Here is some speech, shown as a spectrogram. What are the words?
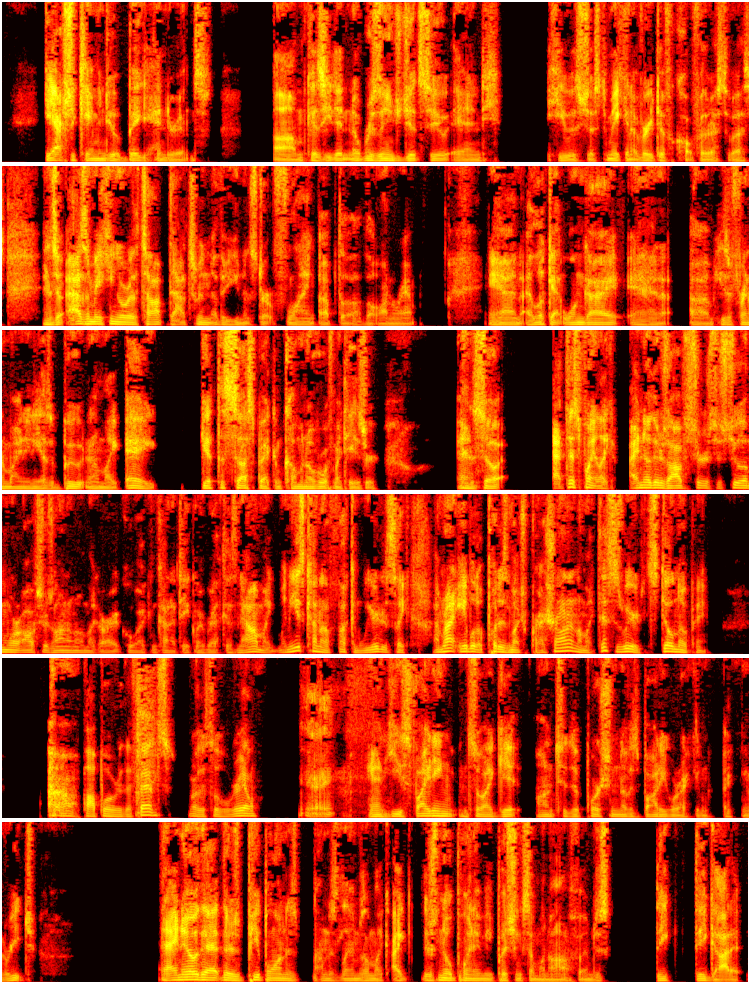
he actually came into a big hindrance. Um, because he didn't know Brazilian jiu jitsu and he, he was just making it very difficult for the rest of us. And so as I'm making over the top, that's when other units start flying up the the on ramp. And I look at one guy and um, he's a friend of mine and he has a boot and I'm like, hey, get the suspect. I'm coming over with my taser. And so at this point, like I know there's officers, there's two more officers on him. I'm like, all right, cool. I can kind of take my breath because now I'm like, when he's kind of fucking weird, it's like I'm not able to put as much pressure on it. And I'm like, this is weird. Still no pain. Pop over the fence or this little rail, right. and he's fighting. And so I get onto the portion of his body where I can I can reach. And I know that there's people on his on his limbs. I'm like, I there's no point in me pushing someone off. I'm just they they got it.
